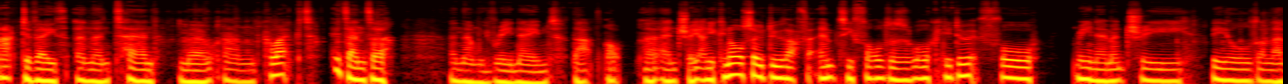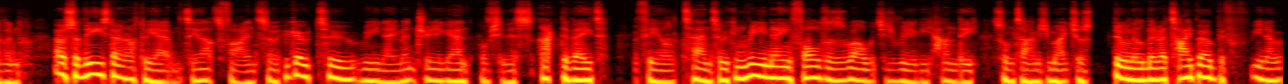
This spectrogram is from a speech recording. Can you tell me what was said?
activate, and then 10 mow and collect. Hit enter, and then we've renamed that uh, entry. And you can also do that for empty folders as well. Can you do it for rename entry field 11? Oh, so these don't have to be empty, that's fine. So if you go to rename entry again, obviously this activate field 10, so we can rename folders as well, which is really handy. Sometimes you might just do a little bit of a typo, you know,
